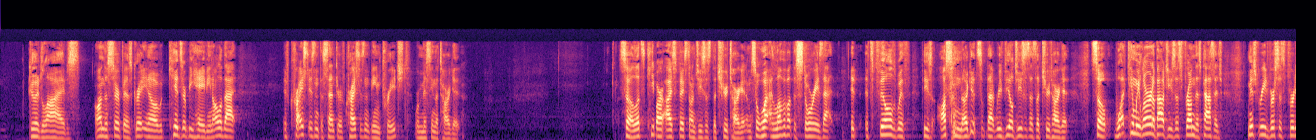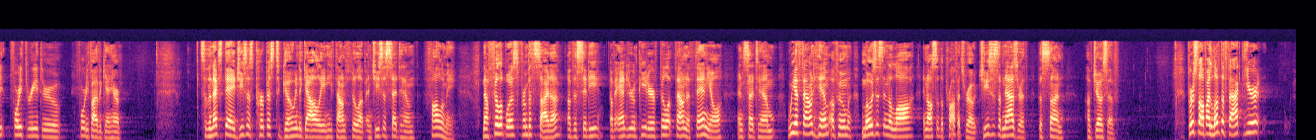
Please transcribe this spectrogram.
good lives on the surface, great, you know, kids are behaving, all of that. If Christ isn't the center, if Christ isn't being preached, we're missing the target. So let's keep our eyes fixed on Jesus, the true target. And so, what I love about this story is that it, it's filled with these awesome nuggets that reveal Jesus as the true target. So, what can we learn about Jesus from this passage? Let me just read verses 40, 43 through 45 again here. So, the next day, Jesus purposed to go into Galilee, and he found Philip. And Jesus said to him, Follow me. Now, Philip was from Bethsaida, of the city of Andrew and Peter. Philip found Nathanael and said to him, we have found him of whom Moses in the law and also the prophets wrote, Jesus of Nazareth, the son of Joseph. First off, I love the fact here,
